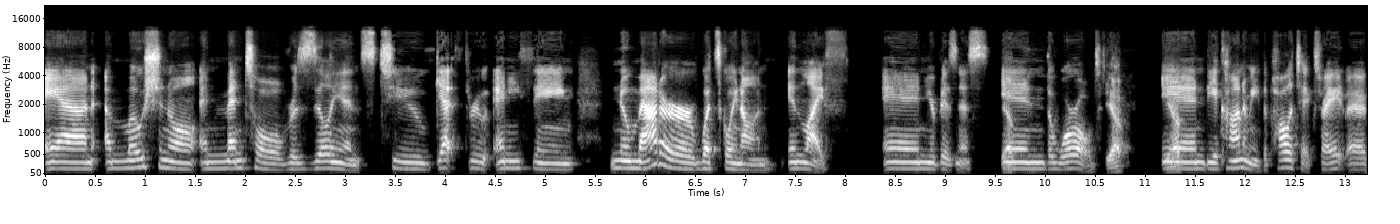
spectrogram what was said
and emotional and mental resilience to get through anything no matter what's going on in life in your business Yep. in the world yep. Yep. in the economy the politics right? Uh,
